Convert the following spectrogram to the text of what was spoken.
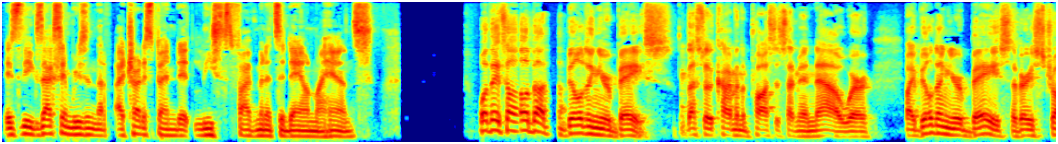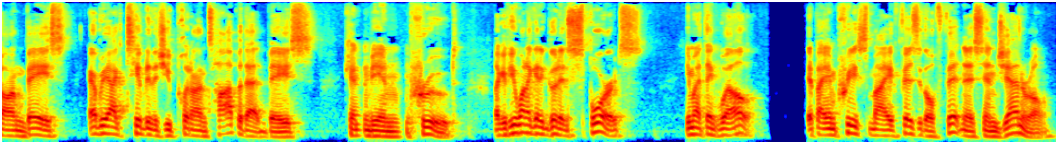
it's the exact same reason that I try to spend at least five minutes a day on my hands. Well, it's all about building your base. That's what kind of in the process I'm in now, where by building your base, a very strong base, every activity that you put on top of that base can be improved. Like if you want to get good at sports, you might think, well, if I increase my physical fitness in general,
